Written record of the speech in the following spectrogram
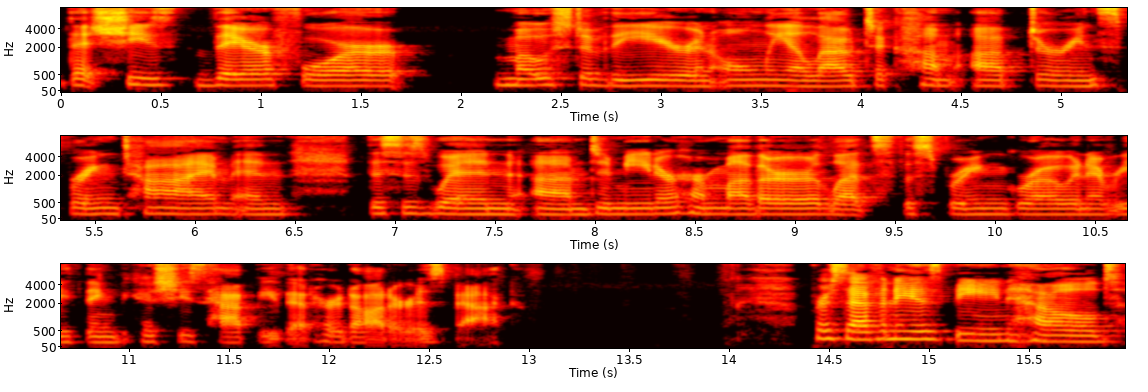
that she's there for most of the year and only allowed to come up during springtime. And this is when um, Demeter, her mother, lets the spring grow and everything because she's happy that her daughter is back. Persephone is being held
